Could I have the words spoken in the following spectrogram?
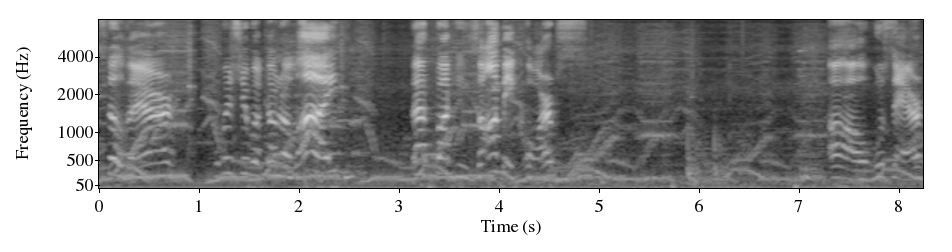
Still there. I wish it would come to life. That fucking zombie corpse. Uh oh, who's there?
